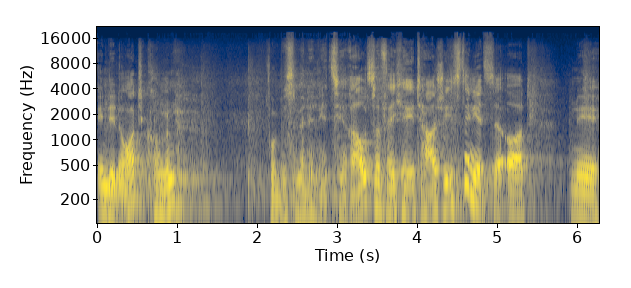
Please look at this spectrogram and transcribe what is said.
in den Ort kommen. Wo müssen wir denn jetzt hier raus? Auf welcher Etage ist denn jetzt der Ort? Nee,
